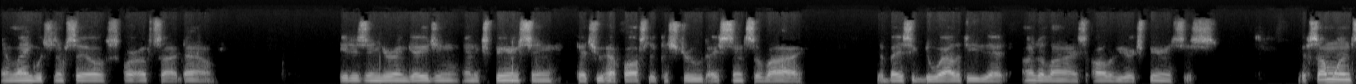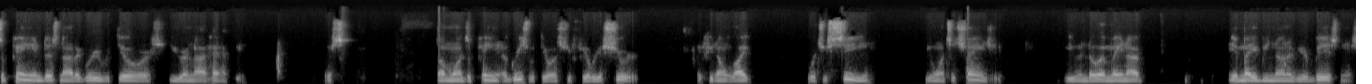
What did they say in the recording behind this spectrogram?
and language themselves are upside down. It is in your engaging and experiencing that you have falsely construed a sense of I, the basic duality that underlies all of your experiences. If someone's opinion does not agree with yours, you are not happy. If someone's opinion agrees with yours, you feel reassured. If you don't like what you see, you want to change it, even though it may not, it may be none of your business.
